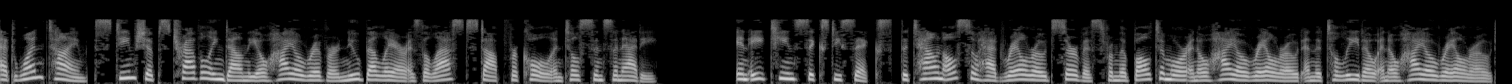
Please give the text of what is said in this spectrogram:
At one time, steamships traveling down the Ohio River knew Bellaire as the last stop for coal until Cincinnati. In 1866, the town also had railroad service from the Baltimore and Ohio Railroad and the Toledo and Ohio Railroad.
